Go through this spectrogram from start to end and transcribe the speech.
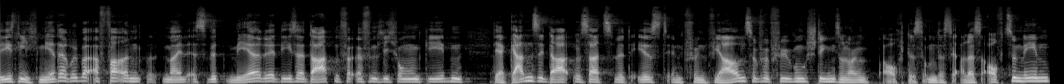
wesentlich mehr darüber erfahren. Ich meine, es wird mehrere dieser Datenveröffentlichungen geben. Der ganze Datensatz wird erst in fünf Jahren zur Verfügung stehen. So lange braucht es, um das alles aufzunehmen.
